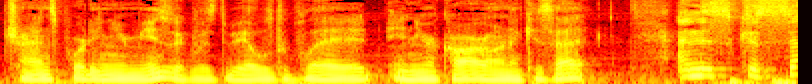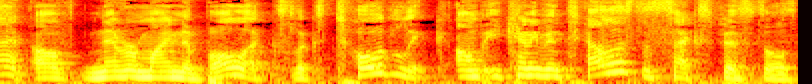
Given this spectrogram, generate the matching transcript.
transporting your music was to be able to play it in your car on a cassette. And this cassette of Never Mind the Bollocks looks totally. Um, you can't even tell us the Sex Pistols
